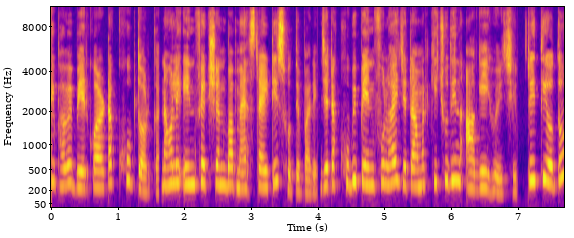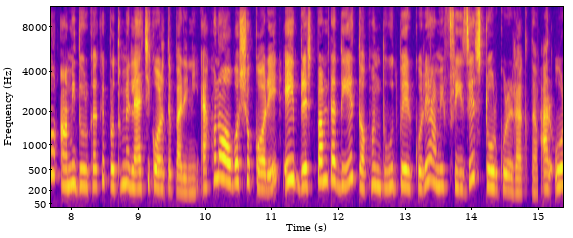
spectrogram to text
পুরোপুরিভাবে বের করাটা খুব দরকার। না হলে ইনফেকশন বা ম্যাস্টাইটিস হতে পারে, যেটা খুবই পেনফুল হয়, যেটা আমার কিছুদিন আগেই হয়েছিল। তৃতীয়ত, আমি দুর্গাকে প্রথমে ল্যাচি করাতে পারিনি। এখনও অবশ্য করে। এই ব্রেস্ট পাম্পটা দিয়ে তখন দুধ বের করে আমি ফ্রিজে স্টোর করে রাখতাম। আর ওর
